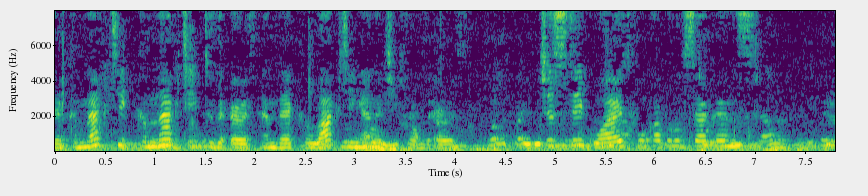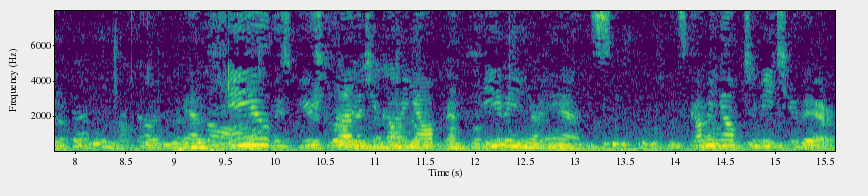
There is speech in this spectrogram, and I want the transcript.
They're connecting, connecting to the earth, and they're collecting energy from the earth. Just stay quiet for a couple of seconds and feel this beautiful energy coming up and feeling your hands. It's coming up to meet you there.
